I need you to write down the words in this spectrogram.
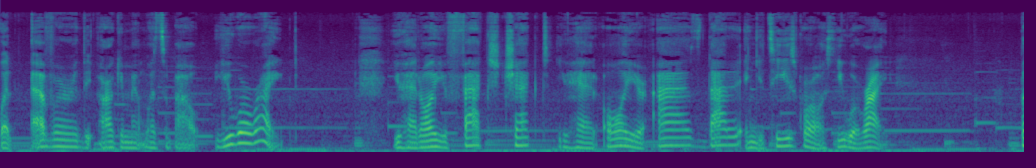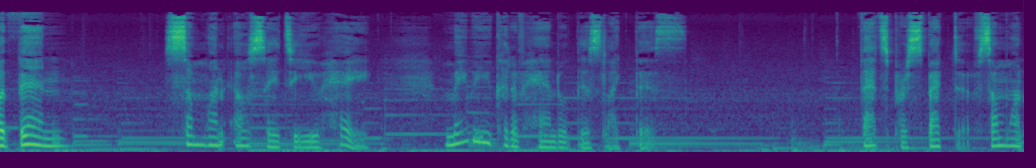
Whatever the argument was about, you were right. You had all your facts checked, you had all your I's dotted, and your T's crossed. You were right. But then someone else said to you, hey, maybe you could have handled this like this. That's perspective. Someone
